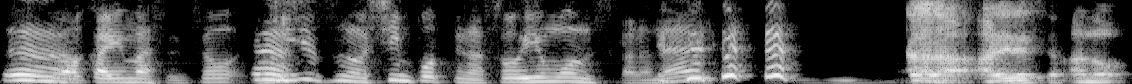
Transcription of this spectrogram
うん。わかります。そううん技術の進歩っていうのはそういうもんですからね。だから、あれですよ。あの、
